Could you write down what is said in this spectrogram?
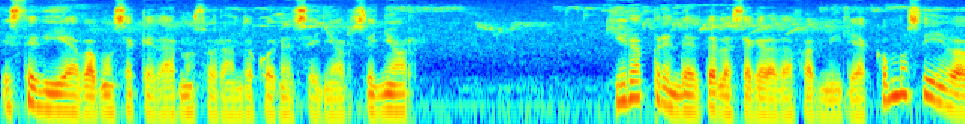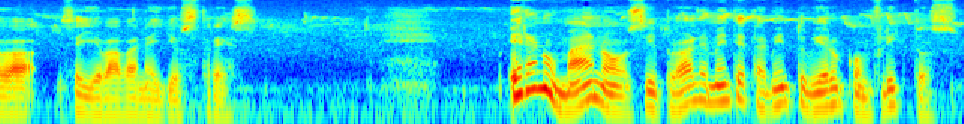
Este día vamos a quedarnos orando con el Señor. Señor, quiero aprender de la Sagrada Familia. ¿Cómo se, se llevaban ellos tres? Eran humanos y probablemente también tuvieron conflictos,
